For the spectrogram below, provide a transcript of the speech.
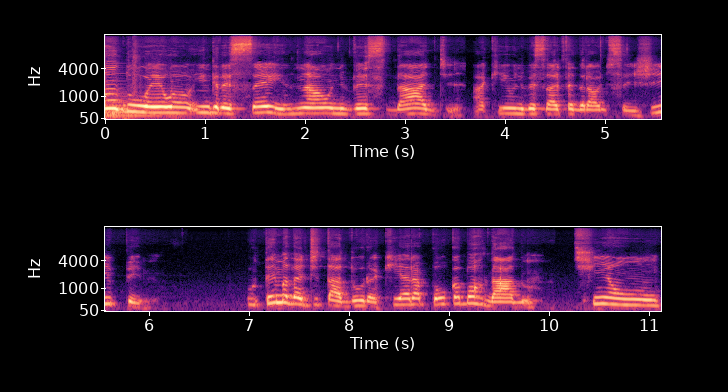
Quando eu ingressei na universidade, aqui Universidade Federal de Sergipe, o tema da ditadura aqui era pouco abordado. Tinha um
